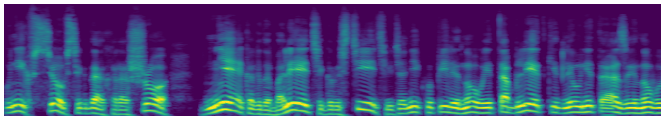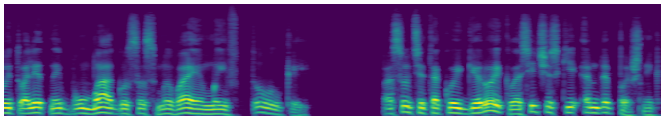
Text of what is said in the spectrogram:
у них все всегда хорошо, некогда болеть и грустить, ведь они купили новые таблетки для унитаза и новую туалетную бумагу со смываемой втулкой. По сути, такой герой — классический МДПшник,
